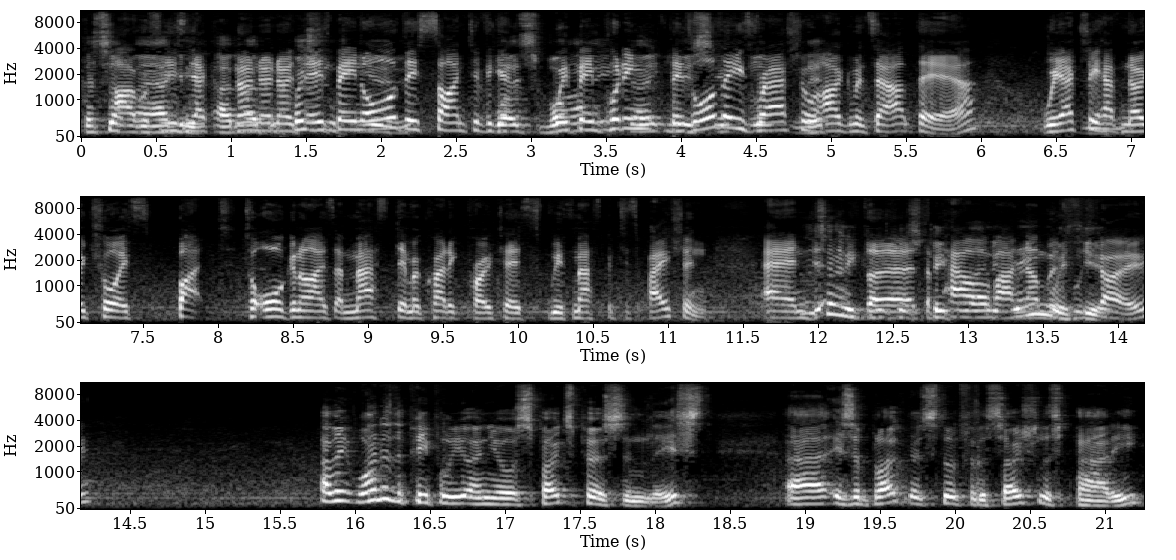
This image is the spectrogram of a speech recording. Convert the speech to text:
That's not my argument. No, no, no. question There's been all this scientific evidence. We've been putting there's all these rational arguments out there. We actually have no choice but to organise a mass democratic protest with mass participation, and the, the power of our numbers will you. show. I mean, one of the people on your spokesperson list uh, is a bloke that stood for the Socialist Party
